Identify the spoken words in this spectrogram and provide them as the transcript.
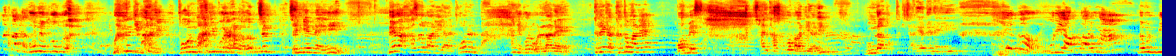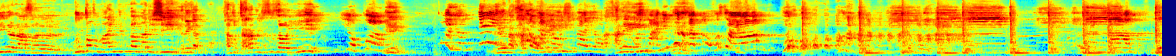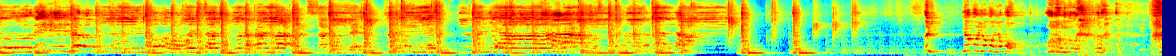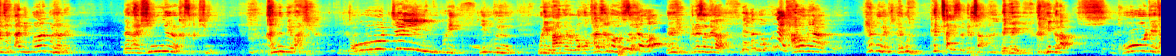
얼마나 오면 뭐 이렇게 많이 돈 많이 벌으라고 엄청 쟁겼네. 내가 가서 말이야 돈을 많이 벌어 올라네. 그러니까 그동안에 몸매 싹잘 가꾸고 말이야. 문다 독특히 잘해야 되네. 아이고 우리 너무, 너무 미녀라서 눈독을 많이 들인단 말이지. 그러니까 단속 잘하고 있어서 이. 여보 예, 나 갔다 오네. 오시라요 아, 가네. 돈 많이 예. 갖고 오사 우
